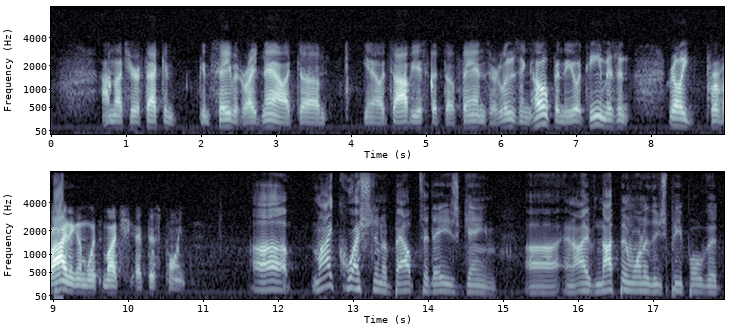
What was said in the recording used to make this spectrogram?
I'm not sure if that can can save it right now. It, um, you know, it's obvious that the fans are losing hope, and the team isn't really providing them with much at this point. Uh, my question about today's game, uh, and I've not been one of these people that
